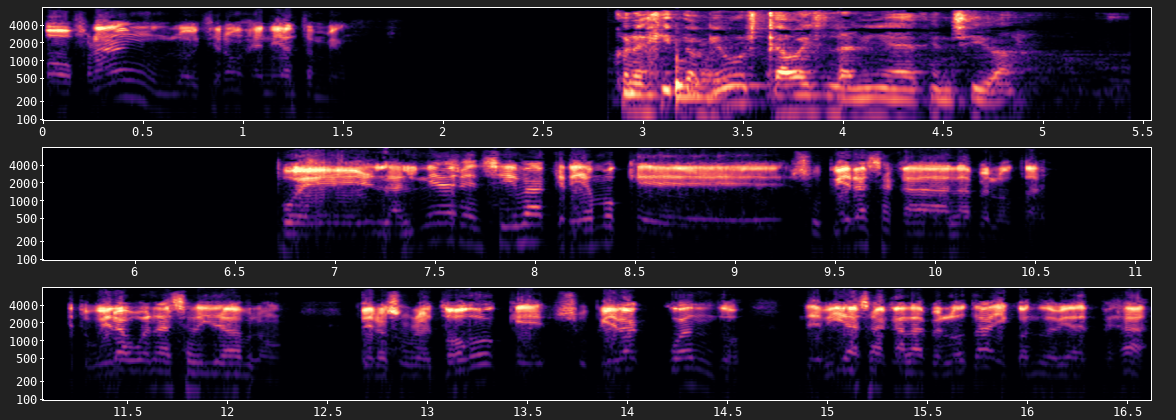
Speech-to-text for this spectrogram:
o Fran lo hicieron genial también. Conejito, ¿qué buscabais en la línea defensiva? Pues la línea defensiva queríamos que supiera sacar la pelota, tuviera buena salida de balón, pero sobre todo que supiera cuándo debía sacar la pelota y cuándo debía despejar.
